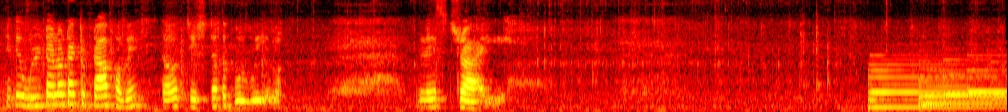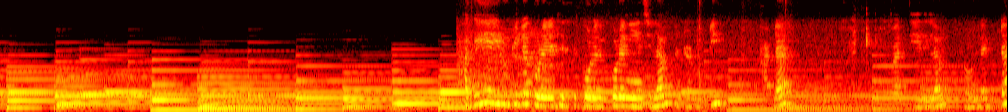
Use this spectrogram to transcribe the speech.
এটাকে উল্টানোটা একটু টাফ হবে, তাও চেষ্টা তো করবোই আমি। লেটস ট্রাই রুটিটা করে রেখে, করে করে নিয়েছিলাম, একটা রুটি আটার এবার দিয়ে দিলাম অমলেটটা।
